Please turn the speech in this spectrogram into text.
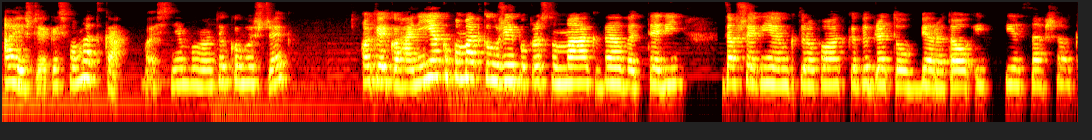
A, jeszcze jakaś pomadka właśnie, bo mam tylko błyszczyk. Ok, kochani, jako pomadkę użyję po prostu MAC Velvet Teddy. Zawsze jak nie wiem, którą pomadkę wybrać, to biorę tą i jest zawsze ok.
